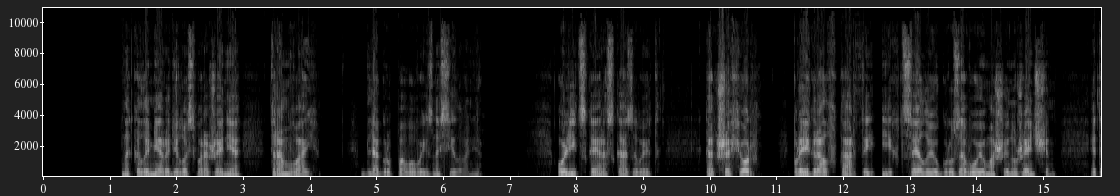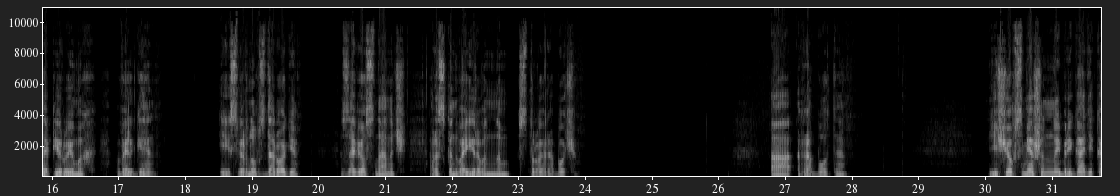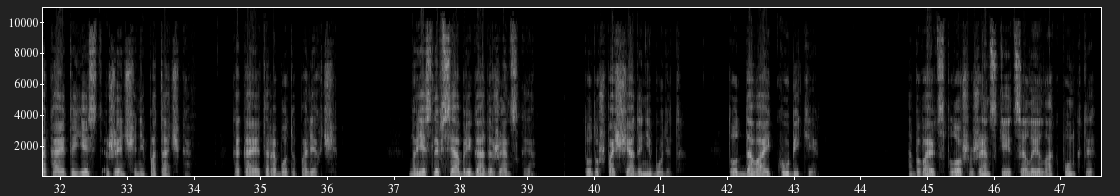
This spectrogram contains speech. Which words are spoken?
На Колыме родилось выражение «трамвай» для группового изнасилования. Олицкая рассказывает, как шофер проиграл в карты их целую грузовую машину женщин, этапируемых в Эльген, и, свернув с дороги, завез на ночь расконвоированным стройрабочим. А работа? Еще в смешанной бригаде какая-то есть женщине-потачка, какая-то работа полегче. Но если вся бригада женская, тут уж пощады не будет. Тут давай кубики — а бывают сплошь женские целые лагпункты.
